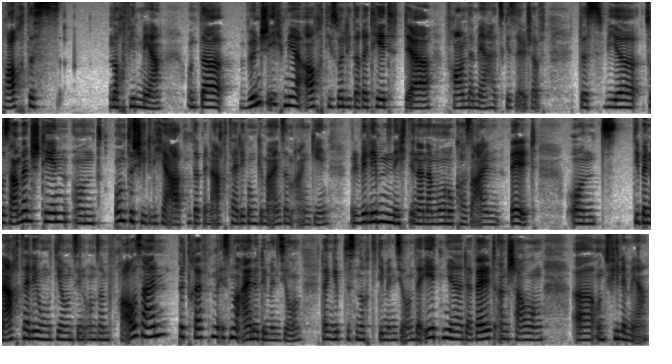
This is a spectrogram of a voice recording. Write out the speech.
braucht es noch viel mehr. Und da wünsche ich mir auch die Solidarität der Frauen der Mehrheitsgesellschaft dass wir zusammenstehen und unterschiedliche Arten der Benachteiligung gemeinsam angehen, weil wir leben nicht in einer monokausalen Welt. Und die Benachteiligung, die uns in unserem Frausein betreffen, ist nur eine Dimension. Dann gibt es noch die Dimension der Ethnie, der Weltanschauung äh, und viele mehr.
